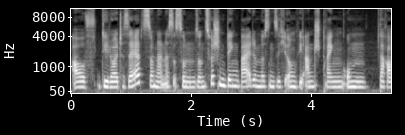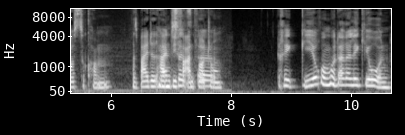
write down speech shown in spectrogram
auf die Leute selbst, sondern es ist so ein, so ein Zwischending. Beide müssen sich irgendwie anstrengen, um da rauszukommen. Also beide Meinst haben die Verantwortung. Äh, Regierung oder Religion?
